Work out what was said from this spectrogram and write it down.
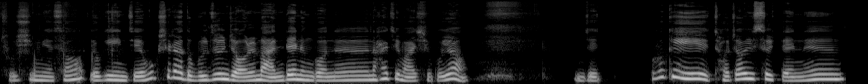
조심해서 여기 이제 혹시라도 물들은 지 얼마 안 되는 거는 하지 마시고요. 이제 흙이 젖어 있을 때는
